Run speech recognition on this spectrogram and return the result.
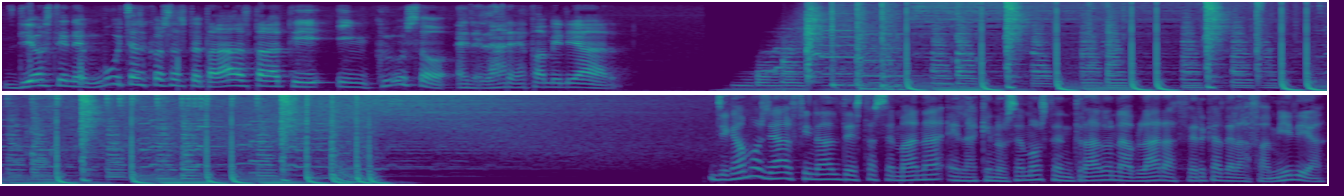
Dios tiene muchas cosas preparadas para ti, incluso en el área familiar. Llegamos ya al final de esta semana en la que nos hemos centrado en hablar acerca de la familia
